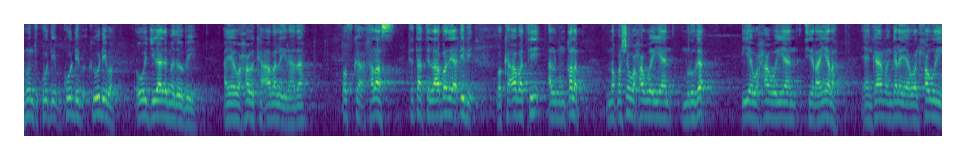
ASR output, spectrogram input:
runta kuu dhiba oo wejigaada madoobeeya ayaa waxaa wey ka'aba la yidhahdaa qofka khalaas xitaa tilaabada dhibi wa ka'abati almunqalab noqosho waxaa weeyaan muruga iyo waxaa weeyaan tiraanyala. Ayaan kaa magalaya walxawri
